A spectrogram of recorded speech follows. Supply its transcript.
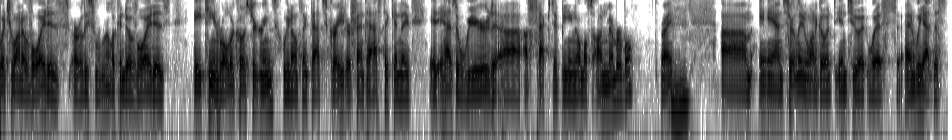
what you want to avoid is, or at least what we're looking to avoid is 18 roller coaster greens. We don't think that's great or fantastic, and they, it has a weird uh, effect of being almost unmemorable, right? Mm-hmm. Um, and certainly don't want to go into it with. And we had this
